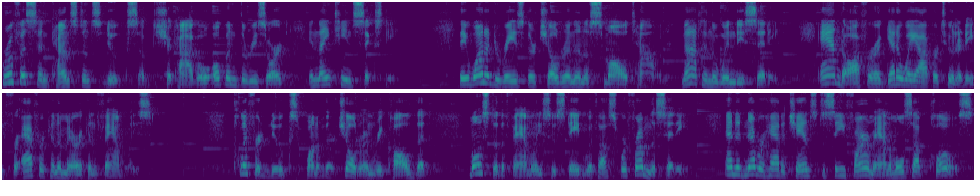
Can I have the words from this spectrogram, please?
Rufus and Constance Dukes of Chicago opened the resort in 1960. They wanted to raise their children in a small town, not in the Windy City, and offer a getaway opportunity for African American families. Clifford Dukes, one of their children, recalled that most of the families who stayed with us were from the city and had never had a chance to see farm animals up close.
